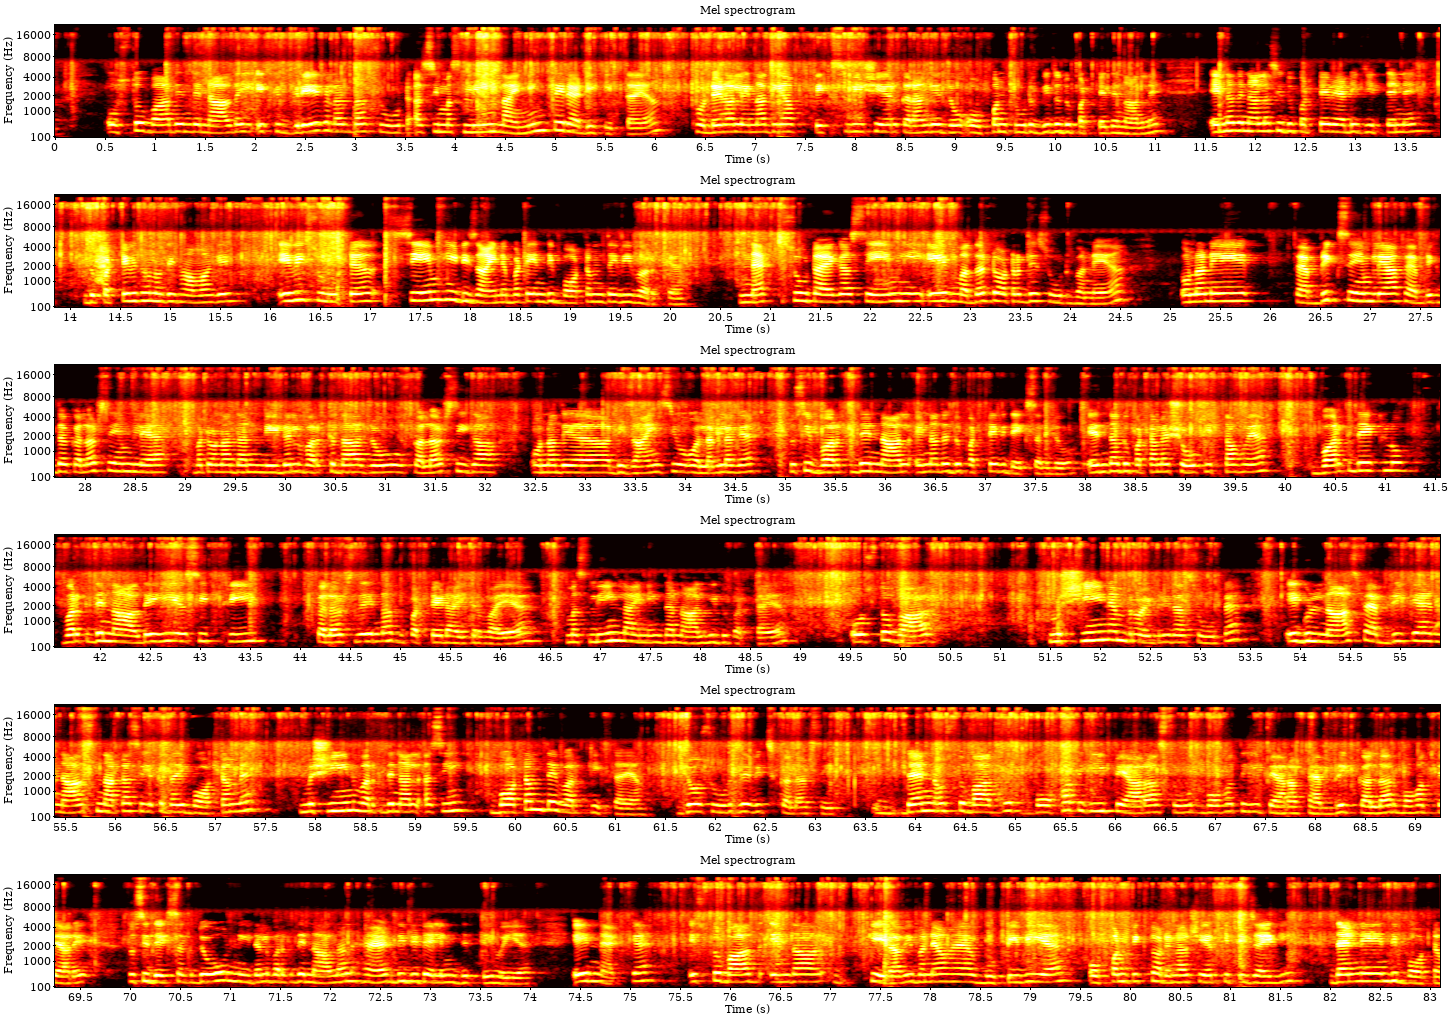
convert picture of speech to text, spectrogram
ਉਸ ਤੋਂ ਬਾਅਦ ਇਹਦੇ ਨਾਲ ਦਾ ਹੀ ਇੱਕ ਗ੍ਰੇ ਕਲਰ ਦਾ ਸੂਟ ਅਸੀਂ ਮਸਲੀਨ ਲਾਈਨਿੰਗ ਤੇ ਰੈਡੀ ਕੀਤਾ ਆ। ਤੁਹਾਡੇ ਨਾਲ ਇਹਨਾਂ ਦੀਆਂ ਪਿਕਸ ਵੀ ਸ਼ੇਅਰ ਕਰਾਂਗੇ, ਜੋ ਓਪਨ ਸੂਟ ਵਿਦ ਦੁਪੱਟੇ ਦੇ ਨਾਲ ਨੇ। ਇਹਨਾਂ ਦੇ ਨਾਲ ਅਸੀਂ ਦੁਪੱਟੇ ਰੈਡੀ ਕੀਤੇ ਨੇ। ਦੁਪੱਟੇ ਵੀ ਤੁਹਾਨੂੰ ਦਿਖਾਵਾਂਗੇ। ਇਹ ਵੀ ਸੂਟ ਸੇਮ ਹੀ ਡਿਜ਼ਾਈਨ ਹੈ ਬਟ ਇਹਦੀ ਬਾਟਮ ਤੇ ਵੀ ਵਰਕ ਹੈ। ਨੈਕਸਟ ਸੂਟ ਆਏਗਾ ਸੇਮ ਹੀ, ਇਹ ਮਦਰ ਡਾਟਰ ਦੇ ਸੂਟ ਬਣੇ ਆ। ਉਹਨਾਂ ਨੇ ਫੈਬਰਿਕ ਸੇਮ ਲਿਆ ਫੈਬਰਿਕ ਦਾ ਕਲਰ ਸੇਮ ਲਿਆ ਬਟ ਉਹਨਾਂ ਦਾ ਨੀਡਲ ਵਰਕ ਦਾ ਜੋ ਕਲਰ ਸੀਗਾ, ਉਹਨਾਂ ਦੇ ਡਿਜ਼ਾਈਨ ਸੀ ਉਹ ਅਲੱਗ-ਅਲੱਗ ਹੈ। ਤੁਸੀਂ ਵਰਕ ਦੇ ਨਾਲ ਇਹਨਾਂ ਦੇ ਦੁਪੱਟੇ ਵੀ ਦੇਖ ਸਕਦੇ ਹੋ। ਇਹਦਾ ਦੁਪੱਟਾ ਮੈਂ ਸ਼ੋਅ ਕੀਤਾ ਹੋਇਆ। ਵਰਕ ਦੇਖ ਲਓ। ਵਰਕ ਦੇ ਨਾਲ ਦੇ ਹੀ ਅਸੀਂ 3 ਕਲਰਸ ਦੇ ਨਾ ਦੁਪੱਟੇ ਡਾਈ ਕਰਵਾਏ ਆ। ਮਸਲੀਨ ਲਾਈਨਿੰਗ ਦਾ ਨਾਲ ਹੀ ਦੁਪੱਟਾ ਹੈ ਉਸ ਤੋਂ ਬਾਅਦ ਮਸ਼ੀਨ ਐਮਬ੍ਰੋਇਡਰੀ ਦਾ ਸੂਟ ਹੈ। ਇਹ ਗੁਲਨਾਸ ਫੈਬਰਿਕ ਹੈ, ਨਾਲ ਸਨਾਟਾ ਸਿਲਕ ਦਾ ਇਹ ਬਾਟਮ ਹੈ। ਮਸ਼ੀਨ ਵਰਕ ਦੇ ਨਾਲ ਅਸੀਂ ਬਾਟਮ ਤੇ ਵਰਕ ਕੀਤਾ ਆ, ਜੋ ਸੂਟ ਦੇ ਵਿੱਚ ਕਲਰ ਸੀ। ਦੈਨ ਉਸ ਤੋਂ ਬਾਅਦ ਬਹੁਤ ਹੀ ਪਿਆਰਾ ਸੂਟ, ਬਹੁਤ ਹੀ ਪਿਆਰਾ ਫੈਬਰਿਕ ਕਲਰ ਬਹੁਤ ਪਿਆਰੇ ਤੁਸੀਂ ਦੇਖ ਸਕਦੇ ਹੋ ਨੀਡਲ ਵਰਕ ਦੇ ਨਾਲ ਨਾਲ ਹੈਂਡ ਦੀ ਡਿਟੇਲਿੰਗ ਦਿੱਤੀ ਹੋਈ ਹੈ। ਇਹ ਨੈਕ ਹੈ। ਇਸ ਤੋਂ ਬਾਅਦ ਇਹਦਾ ਘੇਰਾ ਵੀ ਬਣਿਆ ਹੋਇਆ ਹੈ, ਬੂਟੀ ਵੀ ਹੈ। ਓਪਨ ਪਿਕ ਤੁਹਾਡੇ ਨਾਲ ਸ਼ੇਅਰ ਕੀਤੀ ਜਾਏਗੀ। ਦੈਨ ਇਹ ਇਹਦੀ ਬਾਟਮ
